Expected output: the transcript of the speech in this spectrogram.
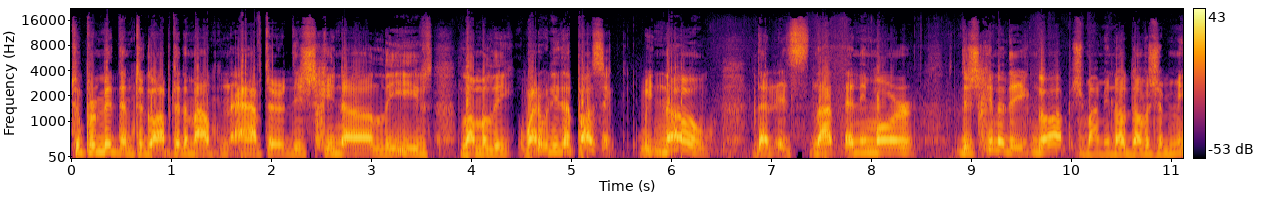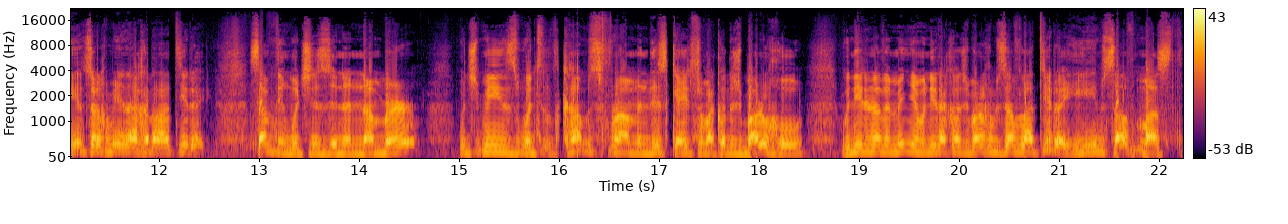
to permit them to go up to the mountain after the Shekhinah leaves, Lamali, why do we need that Pasuk? We know that it's not anymore the Shechina that you can go up. Something which is in a number, which means which comes from, in this case, from HaKadosh Baruch Hu, we need another minion, we need HaKadosh Baruch himself latira. He himself must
